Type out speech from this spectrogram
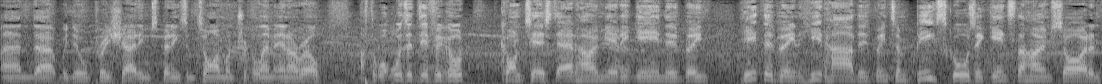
and uh, we do appreciate him spending some time on Triple M NRL after what was a difficult contest at home yet again. They've been hit, they've been hit hard. There's been some big scores against the home side, and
